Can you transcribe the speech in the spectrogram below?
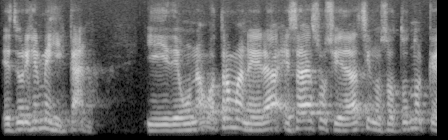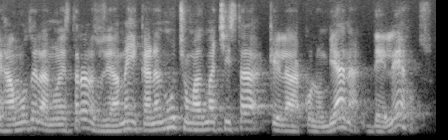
es de origen mexicano. Y de una u otra manera, esa sociedad, si nosotros nos quejamos de la nuestra, la sociedad mexicana es mucho más machista que la colombiana, de lejos.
